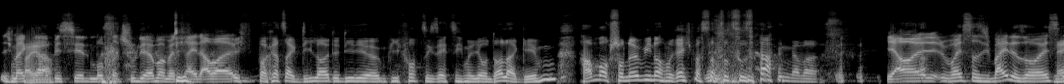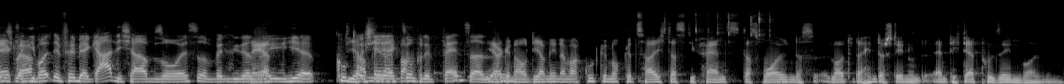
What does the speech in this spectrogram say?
Ich meine, Na klar, ja. ein bisschen muss das Studio immer mit Die- rein, aber Ich wollte gerade sagen, die Leute, die dir irgendwie 50, 60 Millionen Dollar geben, haben auch schon irgendwie noch ein Recht, was dazu zu sagen, aber ja, aber du weißt, was ich meine, so, weißt du? Naja, ich meine, die wollten den Film ja gar nicht haben, so, weißt du, wenn die dann Naja, sagen, hier, guckt die euch die Reaktion einfach- von den Fans an. ja so. genau, die haben denen einfach gut genug gezeigt, dass die Fans das wollen, dass Leute dahinter stehen und endlich Deadpool sehen wollen.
